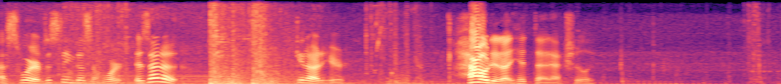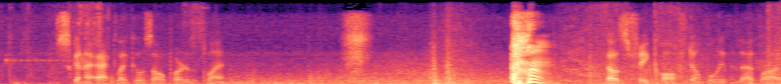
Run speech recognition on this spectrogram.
I swear, if this thing doesn't work, is that a? Get out of here. How did I hit that actually? Just gonna act like it was all part of the plan. that was a fake cough. Don't believe in that lie.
